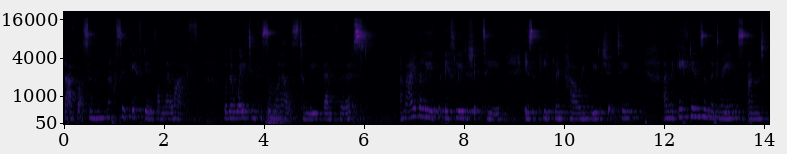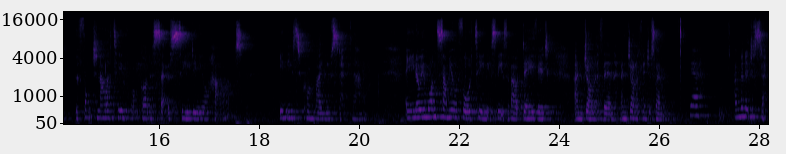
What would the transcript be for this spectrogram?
that have got some massive giftings on their life, but they're waiting for someone else to lead them first. And I believe that this leadership team is a people empowering leadership team. And the giftings and the dreams and the functionality of what God has set as seed in your heart, it needs to come by you stepping out. And you know, in 1 Samuel 14, it speaks about David and Jonathan, and Jonathan just went, Yeah, I'm going to just step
